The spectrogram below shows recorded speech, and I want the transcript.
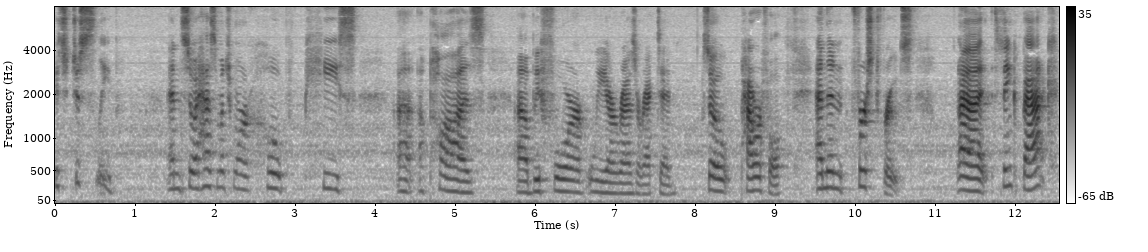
It's just sleep," and so it has much more hope, peace, uh, a pause uh, before we are resurrected. So powerful. And then first fruits. Uh, think back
